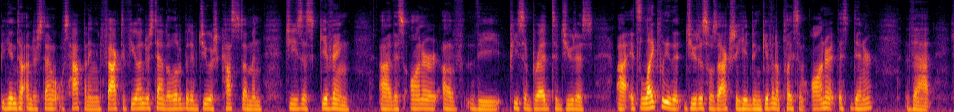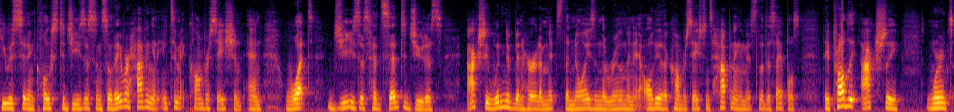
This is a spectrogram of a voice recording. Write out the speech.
begin to understand what was happening. In fact, if you understand a little bit of Jewish custom and Jesus giving uh, this honor of the piece of bread to Judas, uh, it's likely that Judas was actually, he had been given a place of honor at this dinner, that he was sitting close to Jesus. And so they were having an intimate conversation. And what Jesus had said to Judas actually wouldn't have been heard amidst the noise in the room and all the other conversations happening amidst the disciples. They probably actually weren't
